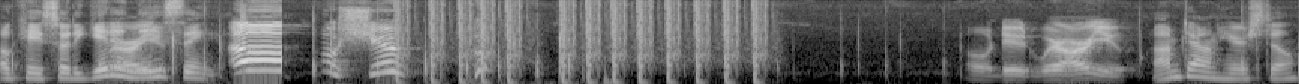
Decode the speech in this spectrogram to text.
okay, so to get Where in these things Oh, shoot! Oh, dude, where are you? I'm down here still.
